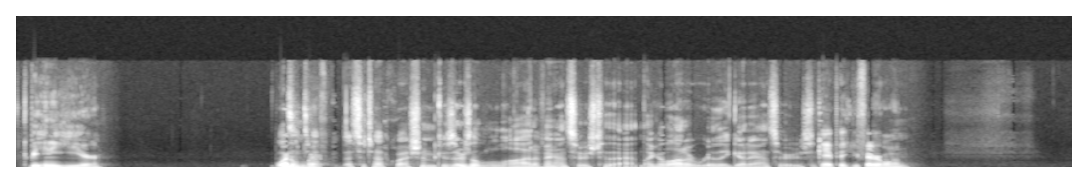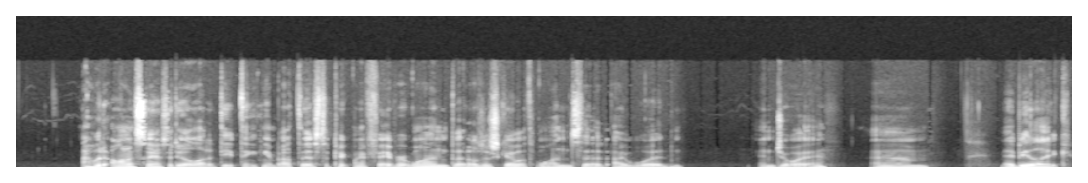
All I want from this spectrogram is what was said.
it could be any year. When That's a tough, that's a tough question because there's a lot of answers to that. Like a lot of really good answers. okay, pick your favorite one. I would honestly have to do a lot of deep thinking about this to pick my favorite one, but I'll just go with ones that I would enjoy. Um, maybe like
